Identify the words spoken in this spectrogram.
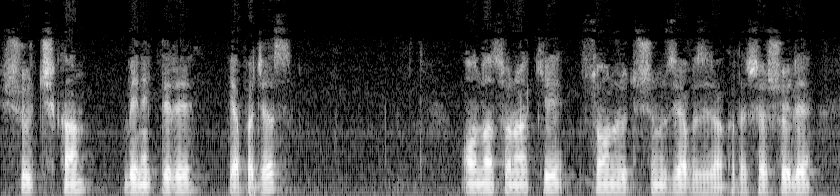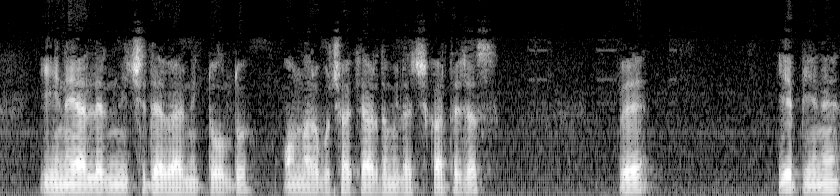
şu çıkan benekleri yapacağız. Ondan sonraki son rötuşumuzu yapacağız arkadaşlar. Şöyle iğne yerlerinin içi de vernik doldu. Onları bıçak yardımıyla çıkartacağız. Ve yepyeni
